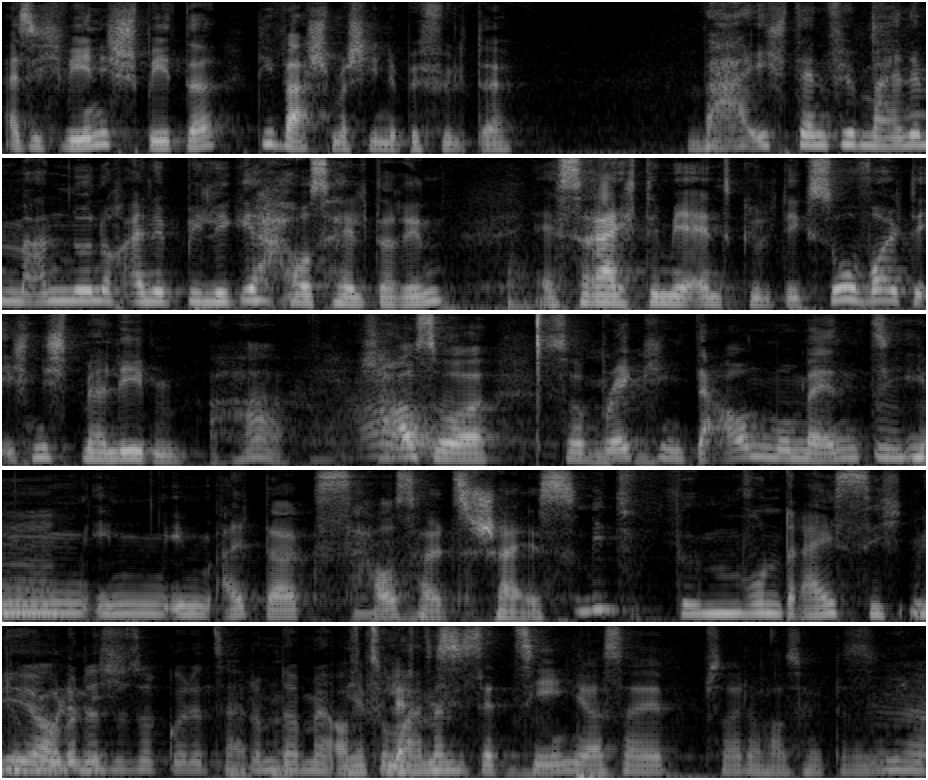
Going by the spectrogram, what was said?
als ich wenig später die Waschmaschine befüllte. War ich denn für meinen Mann nur noch eine billige Haushälterin? Es reichte mir endgültig, so wollte ich nicht mehr leben. Aha, schau, so, so ein Breaking-Down-Moment im, im, im Alltagshaushaltsscheiß. Mit 35 Ja, wiederhole aber das ist eine gute Zeit, um da mal Ja, vielleicht aufzuräumen. ist sie seit zehn Jahren so eine Pseudo-Haushälterin. ja.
